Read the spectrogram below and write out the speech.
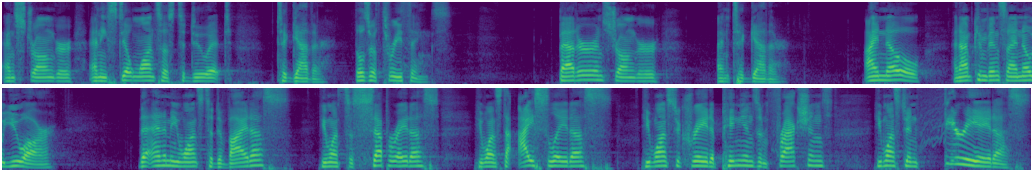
and stronger, and He still wants us to do it together. Those are three things. Better and stronger and together. I know, and I'm convinced, and I know you are, the enemy wants to divide us, he wants to separate us, he wants to isolate us, he wants to create opinions and fractions, he wants to infuriate us.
